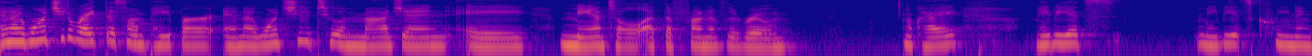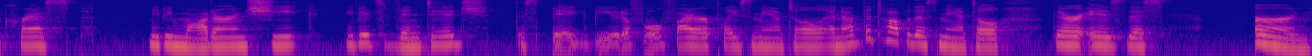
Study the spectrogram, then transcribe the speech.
And i want you to write this on paper and i want you to imagine a mantle at the front of the room okay? Maybe it's maybe it's clean and crisp maybe modern chic maybe it's vintage this big, beautiful fireplace mantle. And at the top of this mantle, there is this urn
